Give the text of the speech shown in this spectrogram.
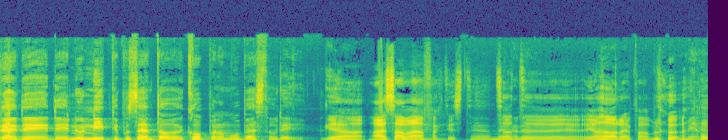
det, det, det är nog 90% av kroppen som mår bäst av det. Ja, ja, samma här faktiskt. Jag menar Så att, det. eh, jag hör dig Pablo. Menar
